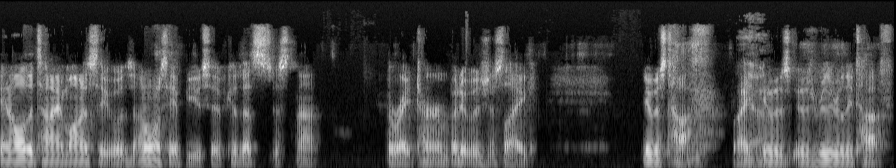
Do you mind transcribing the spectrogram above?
and all the time honestly it was i don't want to say abusive because that's just not the right term but it was just like it was tough like Yeah. it was it was really really tough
